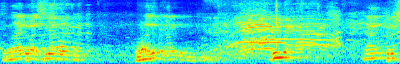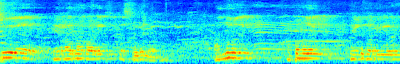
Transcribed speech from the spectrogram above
ചെറുതായിട്ട് ഒരു അസൂയ തോന്നുന്നു. കോളേജിൽ പഠിക്കേണ്ടി ഞാൻ തൃശ്ശൂർ കേരള കോളേജിലത്തെ സ്റ്റുഡന്റാണ് അന്ന് മുതൽ അപ്പം മുതൽ കേട്ടു തുടങ്ങിയ ഒരു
